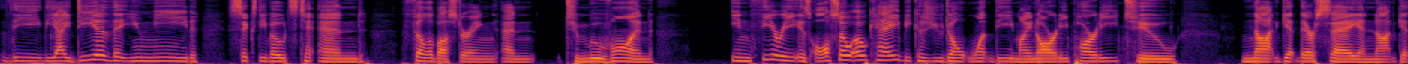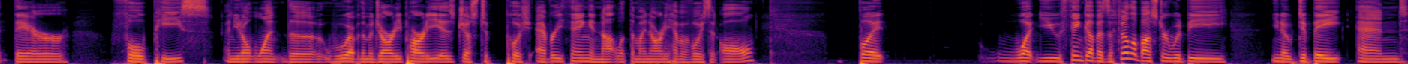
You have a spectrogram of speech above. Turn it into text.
The the idea that you need 60 votes to end filibustering and to move on in theory is also okay because you don't want the minority party to not get their say and not get their full piece and you don't want the whoever the majority party is just to push everything and not let the minority have a voice at all but what you think of as a filibuster would be, you know, debate and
